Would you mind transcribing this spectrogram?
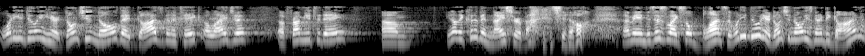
what are you doing here? Don't you know that God's going to take Elijah uh, from you today? Um, you know, they could have been nicer about it, you know. I mean, they're just like so blunt. So, what are you doing here? Don't you know he's going to be gone?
